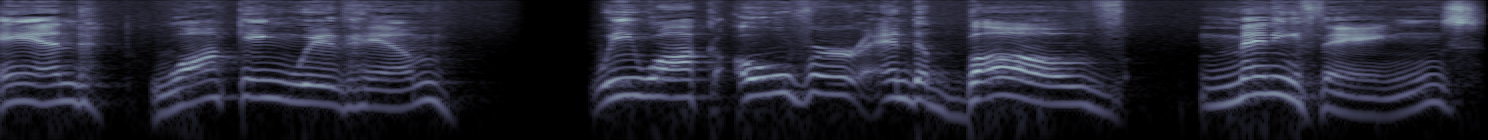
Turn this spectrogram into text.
And walking with him we walk over and above many things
